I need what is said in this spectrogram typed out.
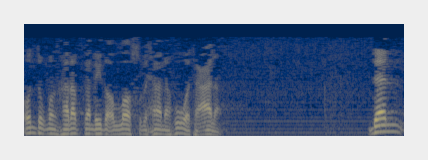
untuk mengharapkan ridha Allah Subhanahu wa taala. Dan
